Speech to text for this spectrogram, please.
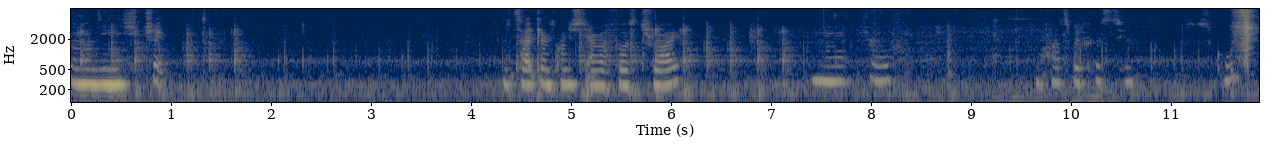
Wenn man sie nicht checkt. Eine Zeit lang konnte ich die einfach first try. Ja, ich auch. Ein H2-Quest hier. Das ist gut.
